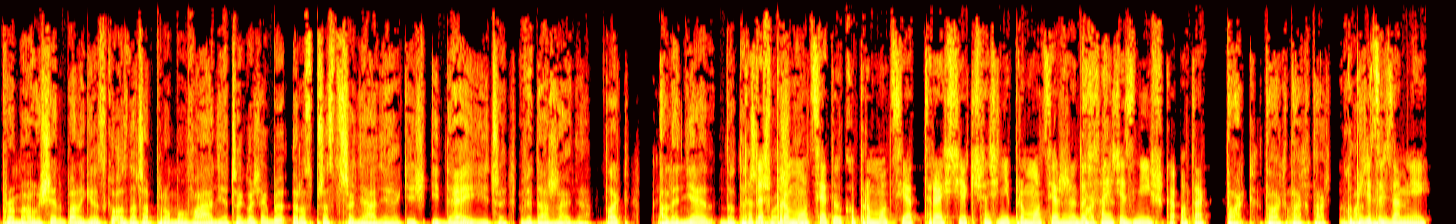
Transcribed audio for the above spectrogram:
promotion po angielsku oznacza promowanie czegoś, jakby rozprzestrzenianie jakiejś idei czy wydarzenia, tak? Ale nie dotyczy To też właśnie... promocja, tylko promocja treści, jakiś w sensie nie promocja, że tak. dostaniecie zniżkę, o tak. Tak, tak, tak, tak. Kupicie coś za mniej.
